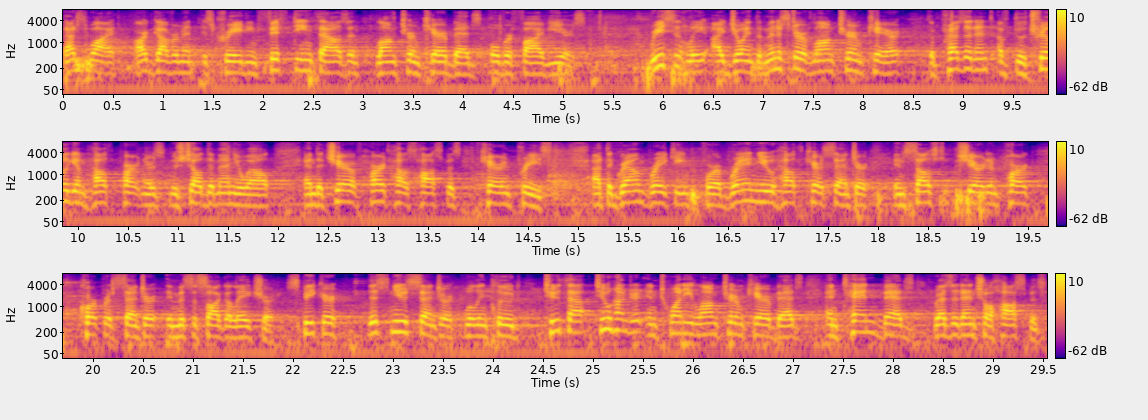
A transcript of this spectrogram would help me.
That's why our government is creating 15,000 long-term care beds over five years. Recently, I joined the Minister of Long-Term Care, the President of the Trillium Health Partners, Michelle DiEmanuele, and the Chair of Heart House Hospice, Karen Priest, at the groundbreaking for a brand new healthcare centre in South Sheridan Park Corporate Centre in Mississauga Lakeshore. Speaker, this new centre will include 220 long-term care beds and 10 beds residential hospice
